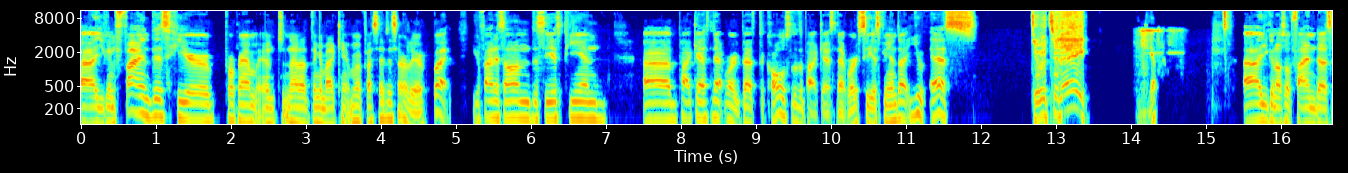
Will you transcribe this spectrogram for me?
Uh, you can find this here program. And now that I think about it, I can't remember if I said this earlier, but you can find us on the CSPN uh, podcast network. That's the Cole Slither podcast network, CSPN.us. Do it today. Uh, you can also find us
